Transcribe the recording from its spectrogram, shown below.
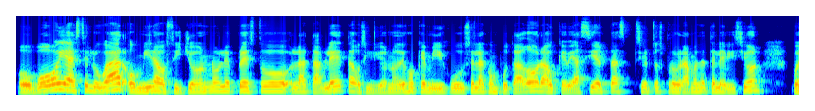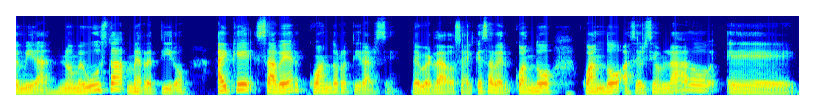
O voy a este lugar, o mira, o si yo no le presto la tableta, o si yo no dejo que mi hijo use la computadora o que vea ciertas, ciertos programas de televisión, pues mira, no me gusta, me retiro hay que saber cuándo retirarse, de verdad. O sea, hay que saber cuándo, cuándo hacerse a un lado, eh,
